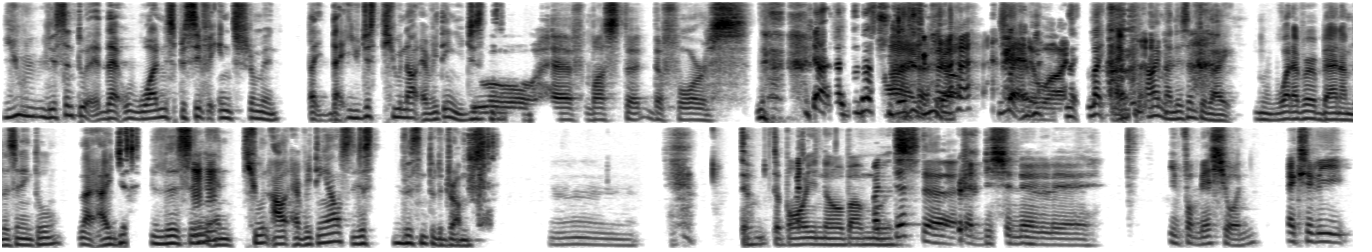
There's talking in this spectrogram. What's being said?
you listen to that one specific instrument. Like that you just tune out everything. You just You have mastered the force. yeah. That, that's that's just me. Yeah. Like, every, like, like every time I listen to like whatever band I'm listening to, like I just listen Mhm. and tune out everything else. Just listen to the drums. Mm. The, the more you know about But just the additional uh, information, actually,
